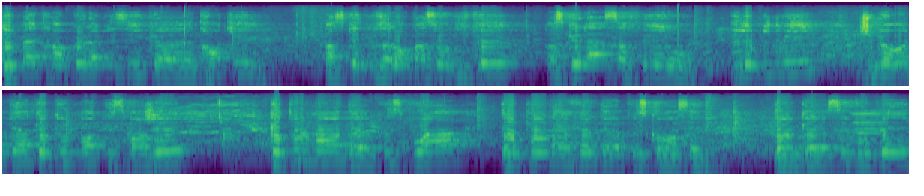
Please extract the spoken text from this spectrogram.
de mettre un peu la musique euh, tranquille parce que nous allons passer au buffet. Parce que là, ça fait. il est minuit. Je me bien que tout le monde puisse manger, que tout le monde puisse boire et que la fête puisse commencer. Donc, euh, s'il vous plaît,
